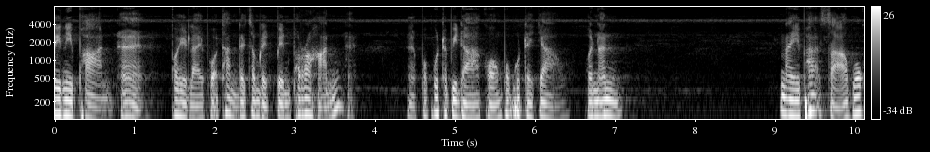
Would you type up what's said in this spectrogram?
รินิพานฮะเพราะเหตุไรเพราะท่านได้สำเร็จเป็นพระอรหันต์พระพุทธบิดาของพระพุทธเจ้า เพราะนั้น ในพระสาวก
